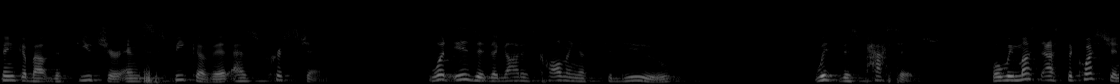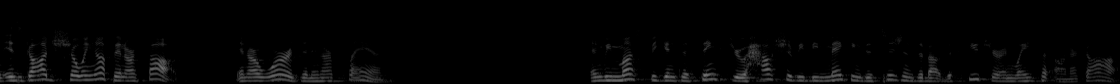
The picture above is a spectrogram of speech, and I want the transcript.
think about the future and speak of it as Christians? What is it that God is calling us to do with this passage? Well, we must ask the question Is God showing up in our thoughts, in our words, and in our plans? And we must begin to think through how should we be making decisions about the future in ways that honor God.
